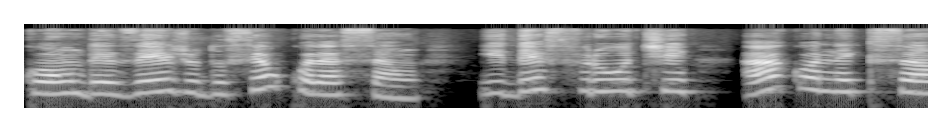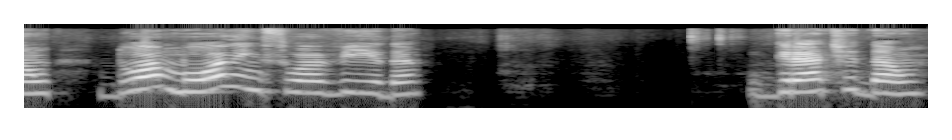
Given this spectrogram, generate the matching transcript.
com o desejo do seu coração e desfrute a conexão do amor em sua vida. Gratidão.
